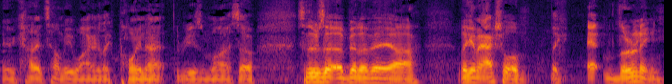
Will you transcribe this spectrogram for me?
and kind of tell me why or like point at the reason why so so there's a, a bit of a uh, like an actual like learning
